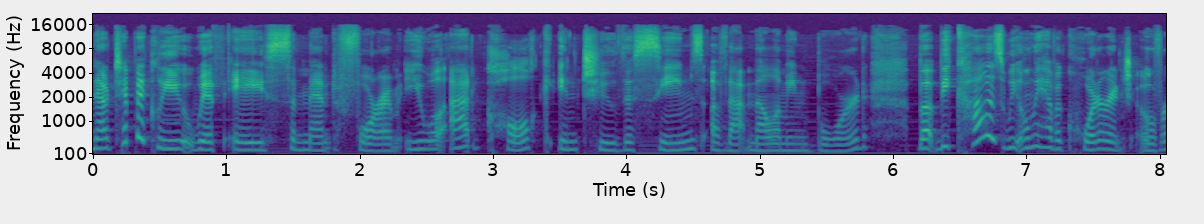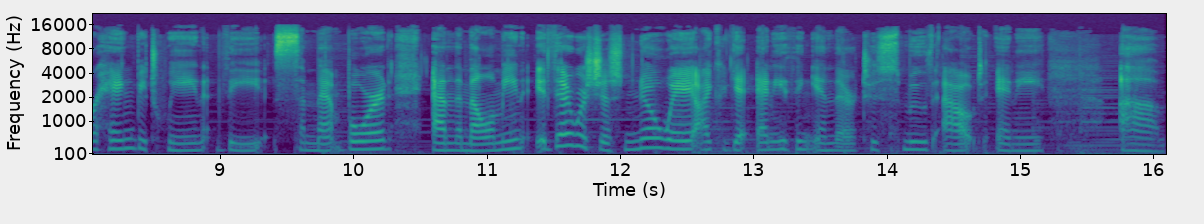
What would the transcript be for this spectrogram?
Now, typically with a cement form, you will add caulk into the seams of that melamine board, but because we only have a quarter inch overhang between the cement board and the melamine, there was just no way I could get anything in there to smooth out any, um,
